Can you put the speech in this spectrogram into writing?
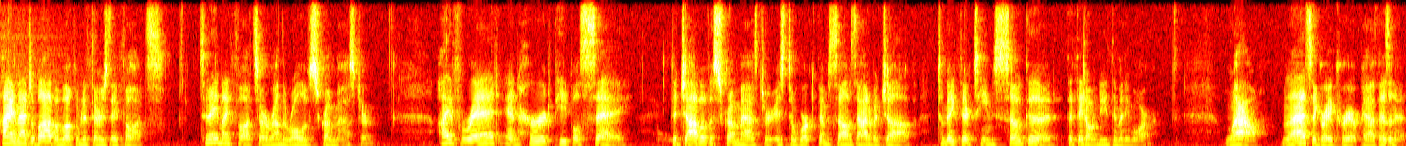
Hi, I'm Agile Bob and welcome to Thursday Thoughts. Today my thoughts are around the role of Scrum Master. I've read and heard people say the job of a Scrum Master is to work themselves out of a job, to make their team so good that they don't need them anymore. Wow, that's a great career path, isn't it?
